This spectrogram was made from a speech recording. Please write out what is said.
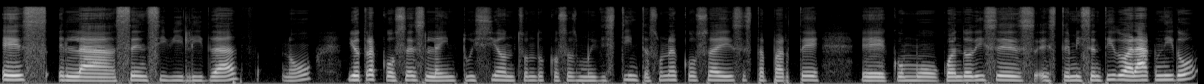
es la sensibilidad ¿no? Y otra cosa es la intuición, son dos cosas muy distintas. Una cosa es esta parte eh, como cuando dices este mi sentido arácnido,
